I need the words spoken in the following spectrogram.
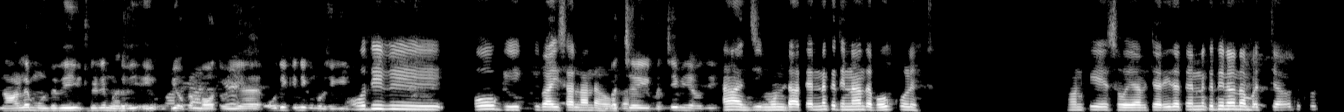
ਨਾਲੇ ਮੁੰਡੇ ਦੀ ਜਿਹੜੇ ਮੁੰਡੇ ਦੀ ਵੀ ਆਪਣਾ ਮੌਤ ਹੋਈ ਹੈ ਉਹਦੀ ਕਿੰਨੀ ਕੁ ਉਮਰ ਸੀਗੀ? ਉਹਦੀ ਵੀ ਹੋਊਗੀ 21 22 ਸਾਲਾਂ ਦਾ ਹੋਊਗਾ। ਬੱਚੇ ਬੱਚੇ ਵੀ ਹੈ ਉਹਦੀ? ਹਾਂਜੀ ਮੁੰਡਾ ਤਿੰਨ ਕੁ ਦਿਨਾਂ ਦਾ ਬਹੂ ਕੋਲੇ। ਹੁਣ ਕੇਸ ਹੋਇਆ ਵਿਚਾਰੀ ਦਾ ਤਿੰਨ ਕੁ ਦਿਨਾਂ ਦਾ ਬੱਚਾ ਉਹਦੇ ਕੋਲ।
